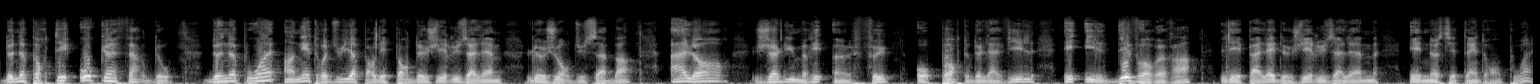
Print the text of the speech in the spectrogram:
de ne porter aucun fardeau, de ne point en introduire par les portes de Jérusalem le jour du sabbat, alors j'allumerai un feu aux portes de la ville, et il dévorera les palais de Jérusalem et ne s'éteindront point.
